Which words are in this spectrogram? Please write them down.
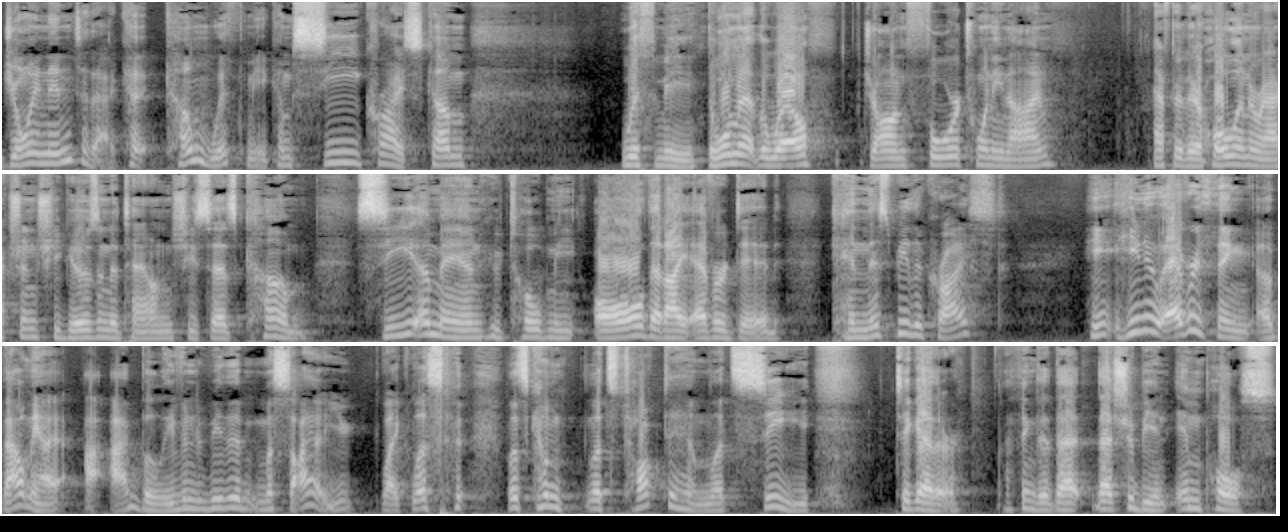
join into that. Come with me. Come see Christ. Come with me. The woman at the well, John 4 29. After their whole interaction, she goes into town and she says, Come, see a man who told me all that I ever did. Can this be the Christ? He, he knew everything about me. I, I, believe him to be the Messiah. You like let's let's come let's talk to him. Let's see together. I think that, that that should be an impulse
